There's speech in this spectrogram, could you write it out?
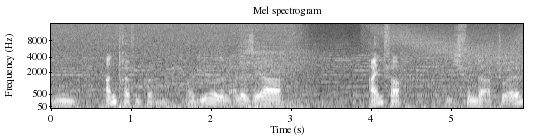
hm, antreffen können. Weil diese sind alle sehr einfach, wie ich finde, aktuell.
